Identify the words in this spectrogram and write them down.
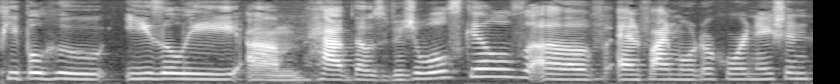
people who easily um, have those visual skills of and fine motor coordination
